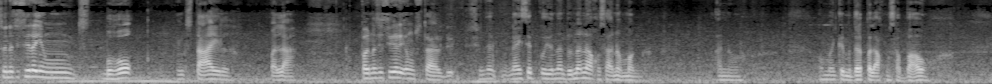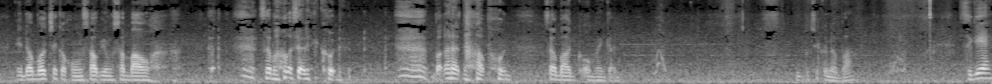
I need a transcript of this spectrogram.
So nasisira yung buhok, yung style pala. Pag nasisira yung style, naisip ko yun na, doon na lang ako sa ano mag, ano, oh my god, madala pala akong sabaw. I-double check ko kung sab yung sabaw. sabaw sa likod. Baka natapon sa bag ko. Oh my God. Butsi ko na ba? Sige.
